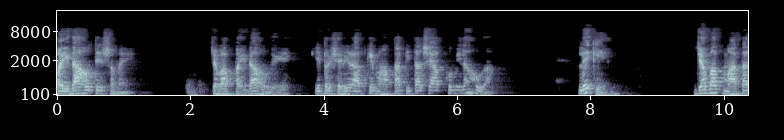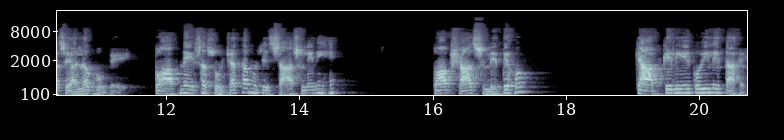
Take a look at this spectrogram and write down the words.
पैदा होते समय, जब आप पैदा हो गए ये तो शरीर आपके माता पिता से आपको मिला होगा। लेकिन जब आप माता से अलग हो गए तो आपने ऐसा सोचा था, मुझे सांस लेनी है? तो आप सांस लेते हो? क्या आपके लिए कोई लेता है?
